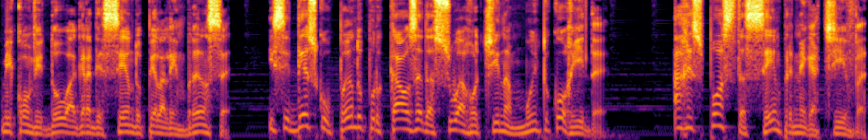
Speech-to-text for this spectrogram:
me convidou agradecendo pela lembrança e se desculpando por causa da sua rotina muito corrida. A resposta sempre negativa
